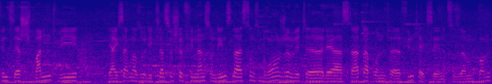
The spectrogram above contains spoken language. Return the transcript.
finde es sehr spannend, wie, ja, ich sag mal so, die klassische Finanz- und Dienstleistungsbranche mit äh, der Startup- und äh, Fintech-Szene zusammenkommt.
